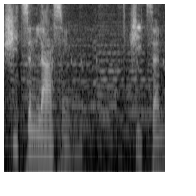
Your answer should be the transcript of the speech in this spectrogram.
schießen lassen. Schießen.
